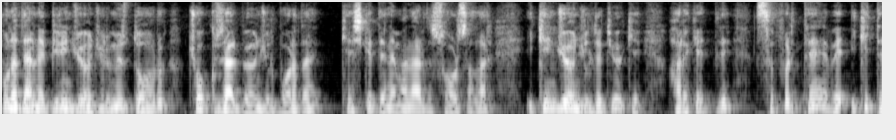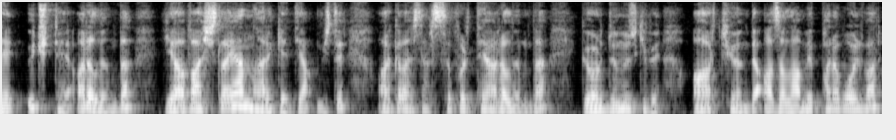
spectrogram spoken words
Bu nedenle birinci öncülümüz doğru. Çok güzel bir öncül bu arada. Keşke denemelerde sorsalar. İkinci öncülde diyor ki hareketli 0t ve 2t 3t aralığında yavaşlayan hareket yapmıştır. Arkadaşlar 0t aralığında gördüğümüz gibi artı yönde azalan bir parabol var.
